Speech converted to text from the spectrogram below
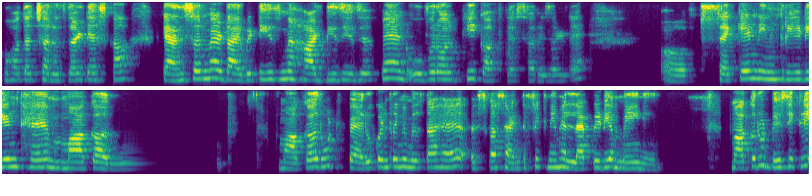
बहुत अच्छा रिज़ल्ट है इसका। कैंसर में डायबिटीज़ में हार्ट डिजीजेस में एंड ओवरऑल भी काफ़ी अच्छा रिज़ल्ट है। सेकेंड uh, इंग्रेडिएंट है माका रूट माका रूट पेरू कंट्री में मिलता है इसका साइंटिफिक नेम है लैपिडियम मेनी मार्कर basically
